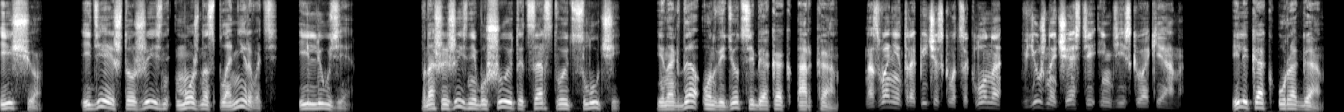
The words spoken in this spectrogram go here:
И еще. Идея, что жизнь можно спланировать, иллюзия. В нашей жизни бушует и царствует случай. Иногда он ведет себя как аркан, название тропического циклона в южной части Индийского океана, или как ураган.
